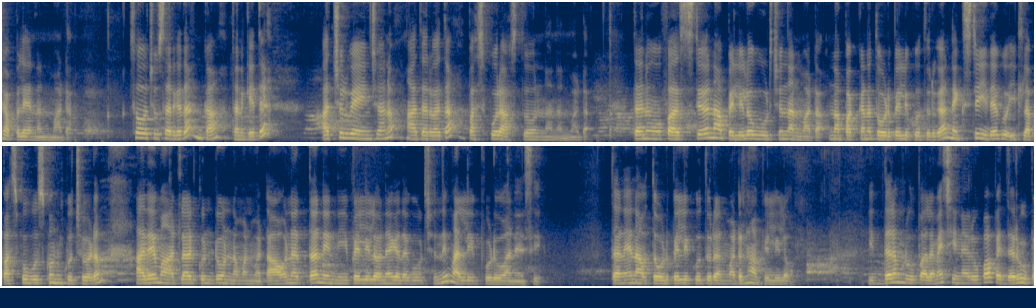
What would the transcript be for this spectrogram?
చెప్పలేను అనమాట సో చూసారు కదా ఇంకా తనకైతే అచ్చులు వేయించాను. ఆ తర్వాత పసుపు రాస్తూ ఉన్నాను అనమాట తను ఫస్ట్ నా పెళ్ళిలో కూర్చుందనమాట. నా పక్కన తోడి పెళ్ళి కూతురుగా నెక్స్ట్ ఇదే ఇట్లా పసుపు పూసుకొని కూర్చోవడం అదే మాట్లాడుకుంటూ ఉన్నామన్నమాట అవునత్త నేను నీ పెళ్ళిలోనే కదా కూర్చుంది మళ్ళీ ఇప్పుడు అనేసి. తనే నా తోడు పెళ్ళి కూతురు అనమాట నా పెళ్ళిలో. ఇద్దరం రూపాలమే చిన్న రూప పెద్ద రూప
